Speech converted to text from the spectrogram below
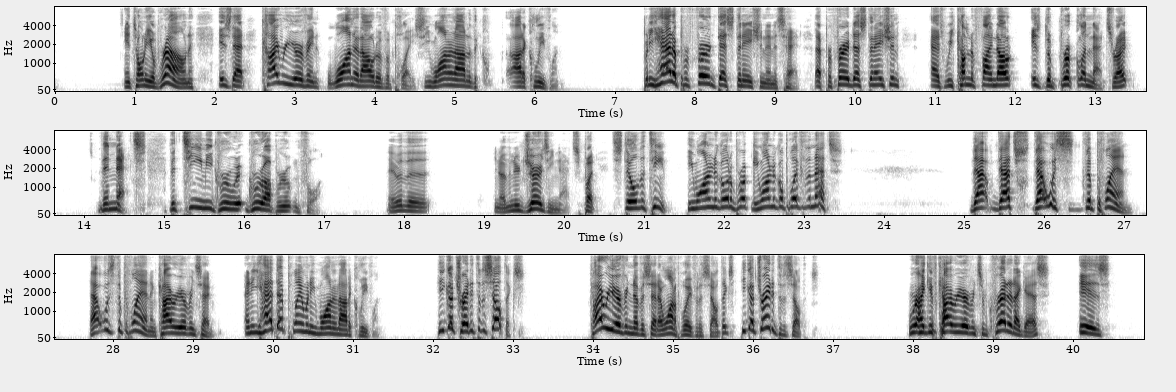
Antonio Brown is that Kyrie Irving wanted out of a place. He wanted out of the out of Cleveland. But he had a preferred destination in his head. That preferred destination, as we come to find out, is the Brooklyn Nets, right? The Nets, the team he grew grew up rooting for. They were the, you know, the New Jersey Nets, but still the team. He wanted to go to Brooklyn. He wanted to go play for the Nets. That that's that was the plan. That was the plan in Kyrie Irving's head. And he had that plan when he wanted out of Cleveland. He got traded to the Celtics. Kyrie Irving never said, I want to play for the Celtics. He got traded to the Celtics where I give Kyrie Irving some credit, I guess, is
